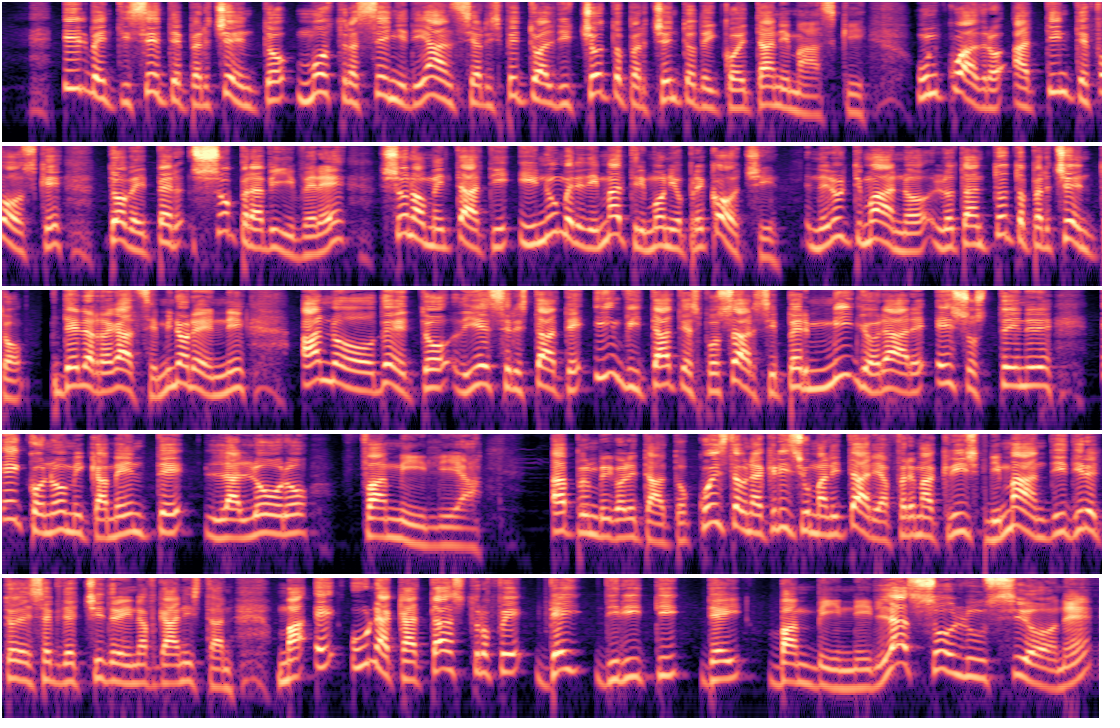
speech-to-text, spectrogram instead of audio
il 27% mostra segni di ansia rispetto al 18% dei coetanei maschi. Un quadro a tinte fosche dove per sopravvivere sono aumentati i numeri di matrimonio precoci. Nell'ultimo anno l'88% delle ragazze minorenni hanno detto di essere state invitate a sposarsi per migliorare e sostenere economicamente la loro famiglia apre virgolettato. Questa è una crisi umanitaria, afferma Chris Dimandi, direttore del Save the Children in Afghanistan, ma è una catastrofe dei diritti dei bambini. La soluzione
